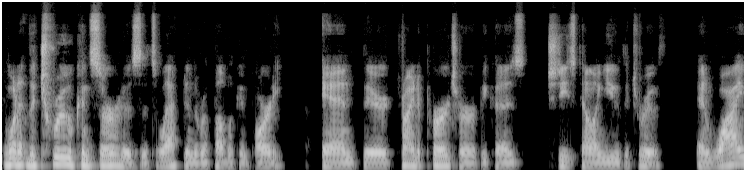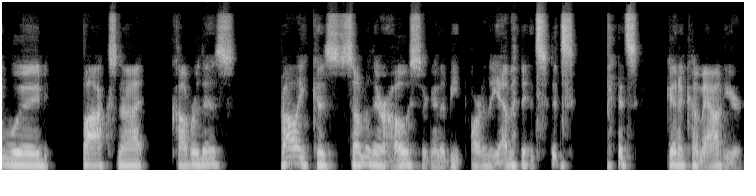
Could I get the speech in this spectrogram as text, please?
One of the true conservatives that's left in the Republican Party and they're trying to purge her because she's telling you the truth. And why would Fox not cover this? Probably because some of their hosts are going to be part of the evidence. It's it's going to come out here.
